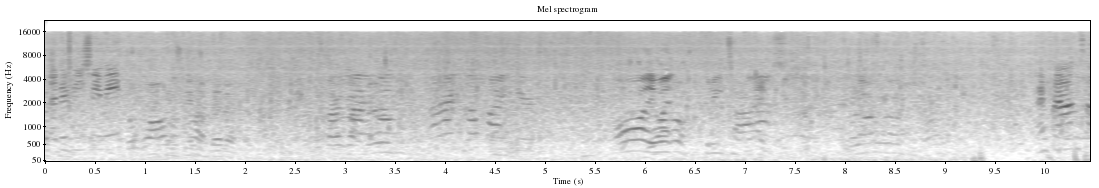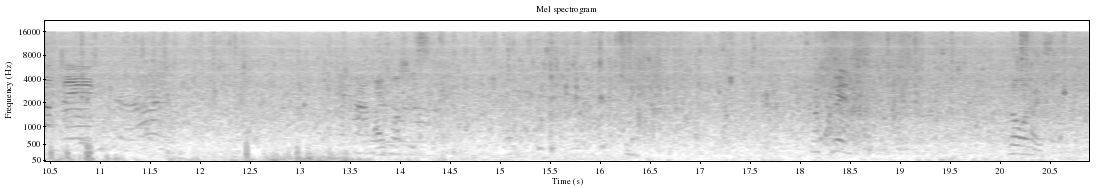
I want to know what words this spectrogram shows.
Oh, you see me, The wall is getting better. I got I metal. like to go find here. Oh, it went three times. I found something. I was watching. What's this? No. Oh!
